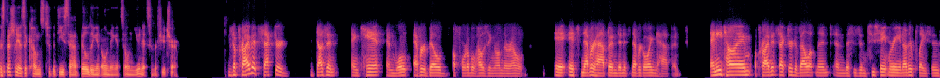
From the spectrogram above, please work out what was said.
especially as it comes to the DSSAB building and owning its own units in the future. The private sector doesn't and can't and won't ever build affordable housing on their own. it's never happened and it's never going to happen anytime a private sector development, and this is in Sault Ste. Marie and other places,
